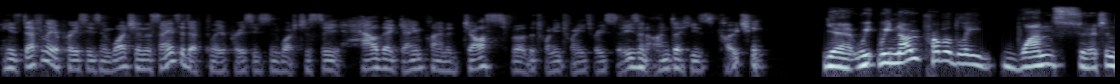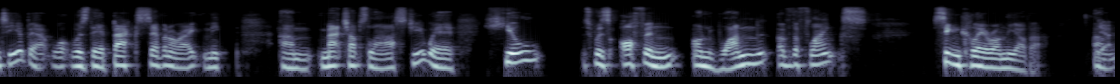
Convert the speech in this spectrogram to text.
he's definitely a preseason watch, and the Saints are definitely a preseason watch to see how their game plan adjusts for the 2023 season under his coaching. Yeah, we, we know probably one certainty about what was their back seven or eight um, matchups last year, where Hill was often on one of the flanks, Sinclair on the other. Um, Yeah.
